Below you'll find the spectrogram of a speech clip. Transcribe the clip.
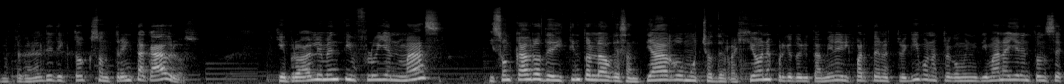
nuestro canal de TikTok son 30 cabros que probablemente influyen más y son cabros de distintos lados de Santiago, muchos de regiones, porque tú también eres parte de nuestro equipo, nuestro community manager, entonces,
